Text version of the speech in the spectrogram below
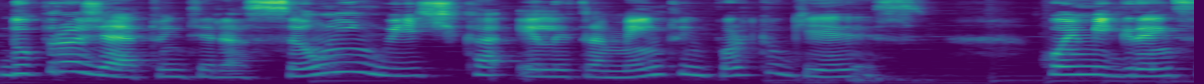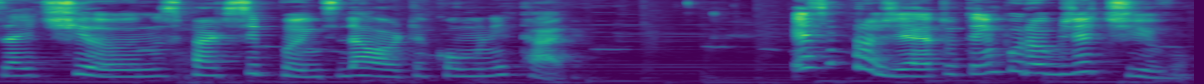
do projeto Interação Linguística e Letramento em Português com imigrantes haitianos participantes da horta comunitária. Esse projeto tem por objetivo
